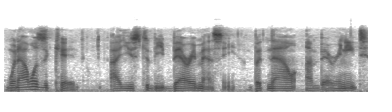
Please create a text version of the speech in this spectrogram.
When I was a kid, I used to be very messy, but now I'm very neat.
